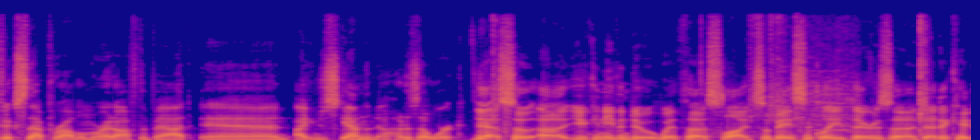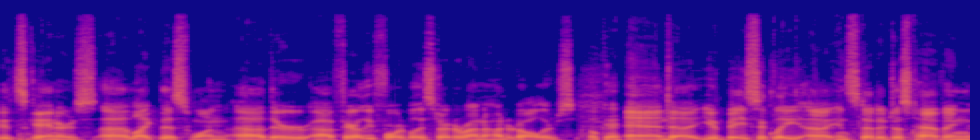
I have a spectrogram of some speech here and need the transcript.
fix that problem right off the bat, and I can just scan them now. How does that work? Yeah, so uh, you can even do it with uh, slides. So basically, there's uh, dedicated scanners uh, like this one. Uh, they're uh, fairly affordable. They start around $100. Okay. And you basically, instead of just having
